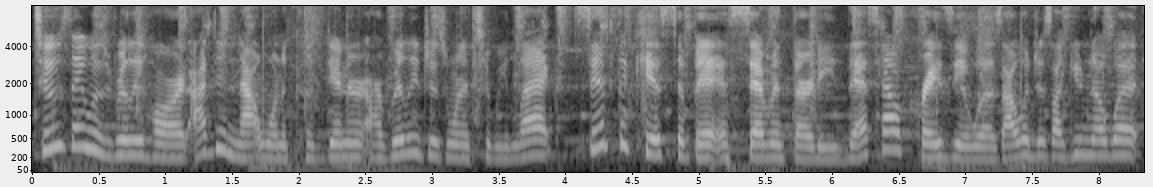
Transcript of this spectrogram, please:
Tuesday was really hard. I did not want to cook dinner. I really just wanted to relax. Sent the kids to bed at 7.30. That's how crazy it was. I was just like, you know what?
